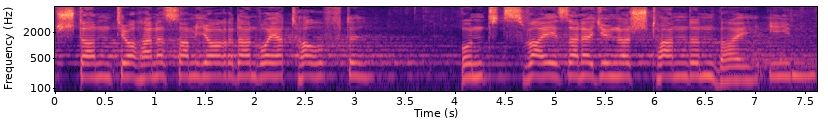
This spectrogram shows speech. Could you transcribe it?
stand Johannes am Jordan, wo er taufte, und zwei seiner Jünger standen bei ihm.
